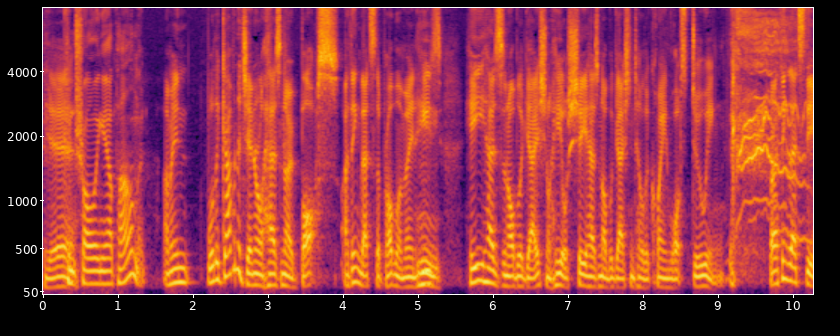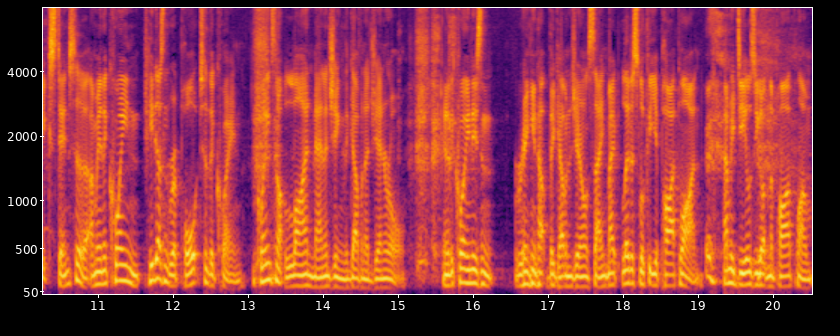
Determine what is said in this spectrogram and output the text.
Yeah. controlling our parliament? I mean, well, the Governor General has no boss. I think that's the problem. I mean, he's he has an obligation, or he or she has an obligation to tell the Queen what's doing. but I think that's the extent of it. I mean, the Queen he doesn't report to the Queen. The Queen's not line managing the Governor General. You know, the Queen isn't ringing up the Governor General and saying, "Mate, let us look at your pipeline. How many deals you got in the pipeline?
